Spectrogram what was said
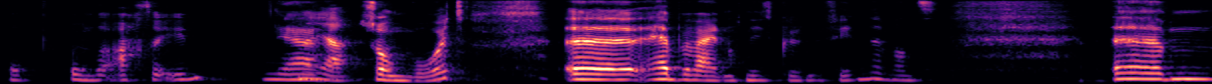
Op, onder achterin? Ja. Nou ja, zo'n woord. eh, hebben wij nog niet kunnen vinden. Want, ehm,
